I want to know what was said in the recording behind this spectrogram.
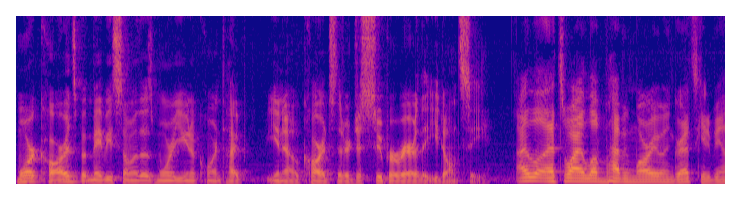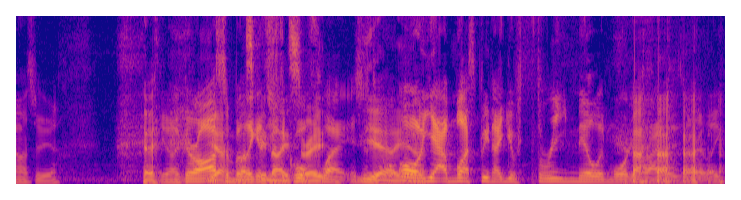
more cards, but maybe some of those more unicorn type, you know, cards that are just super rare that you don't see. I lo- that's why I love having Mario and Gretzky. To be honest with you, you know, like they're awesome, but like it's nice, just a cool right? flag. It's just a Yeah, Oh yeah. yeah, must be nice. You have three mil in Morgan Rielly's, right? Like,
